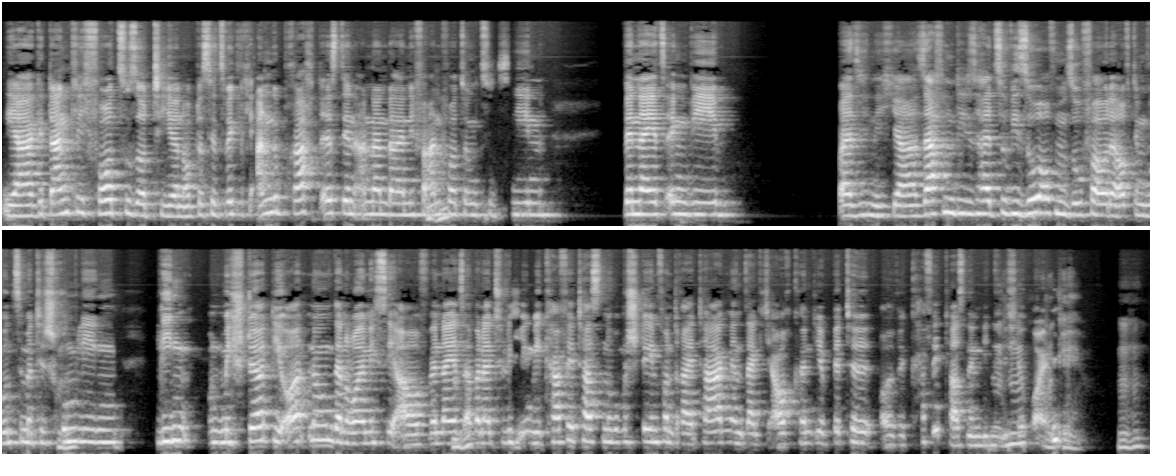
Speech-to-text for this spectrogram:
ja, gedanklich vorzusortieren, ob das jetzt wirklich angebracht ist, den anderen da in die Verantwortung zu ziehen. Wenn da jetzt irgendwie, weiß ich nicht, ja, Sachen, die halt sowieso auf dem Sofa oder auf dem Wohnzimmertisch Mhm. rumliegen, liegen und mich stört die Ordnung, dann räume ich sie auf. Wenn da jetzt Mhm. aber natürlich irgendwie Kaffeetassen rumstehen von drei Tagen, dann sage ich auch, könnt ihr bitte eure Kaffeetassen in die Küche Mhm. räumen. Okay. Mhm.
